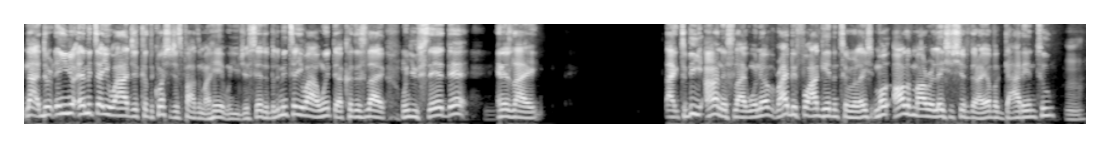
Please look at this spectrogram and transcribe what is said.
Now, and you know, let me tell you why I just because the question just popped in my head when you just said it. But let me tell you why I went there because it's like when you said that, mm-hmm. and it's like, like to be honest, like whenever right before I get into relation, all of my relationships that I ever got into, Mm.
